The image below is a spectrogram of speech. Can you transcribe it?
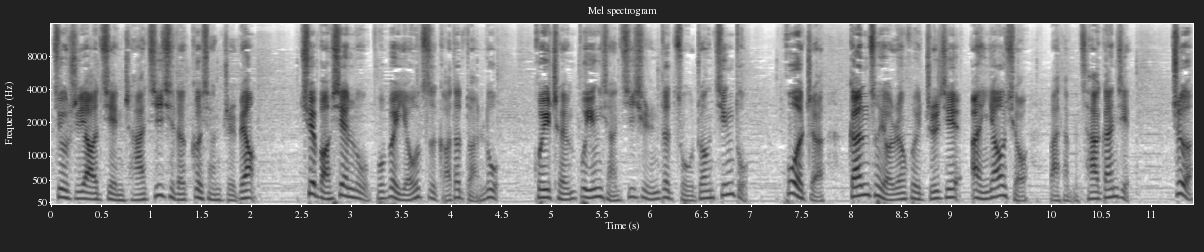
就是要检查机器的各项指标，确保线路不被油渍搞得短路，灰尘不影响机器人的组装精度，或者干脆有人会直接按要求把它们擦干净。这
